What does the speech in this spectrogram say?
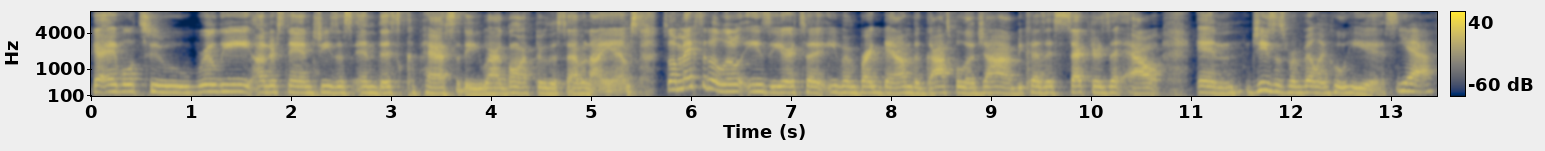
You're able to really understand Jesus in this capacity by going through the seven I ams. So it makes it a little easier to even break down the Gospel of John because it sectors it out in Jesus revealing who he is. Yeah.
